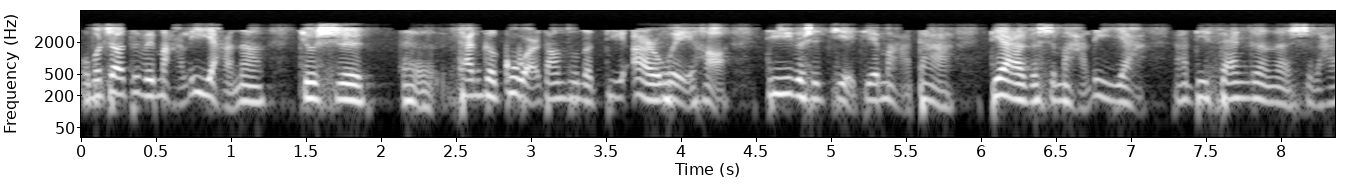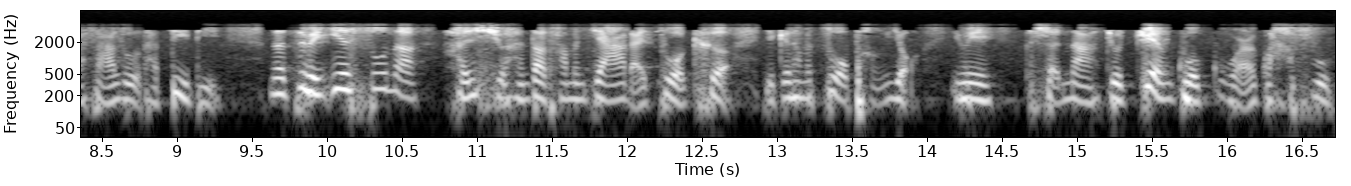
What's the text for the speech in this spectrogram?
我们知道这位玛利亚呢，就是呃三个孤儿当中的第二位哈。第一个是姐姐马大，第二个是玛利亚，然后第三个呢是拉萨路他弟弟。那这位耶稣呢，很喜欢到他们家来做客，也跟他们做朋友，因为神呐就眷顾孤儿寡妇，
